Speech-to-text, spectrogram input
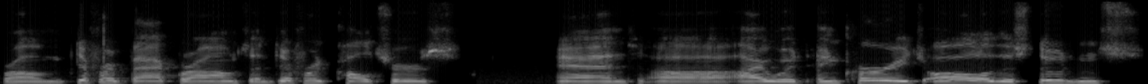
from different backgrounds and different cultures. And uh, I would encourage all of the students,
